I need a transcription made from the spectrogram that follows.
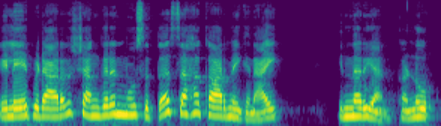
ഇളയ പിടാരർ ശങ്കരൻ മൂസത്ത് സഹകാർമ്മികനായി. ഇന്നറിയാൻ കണ്ണൂർ.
